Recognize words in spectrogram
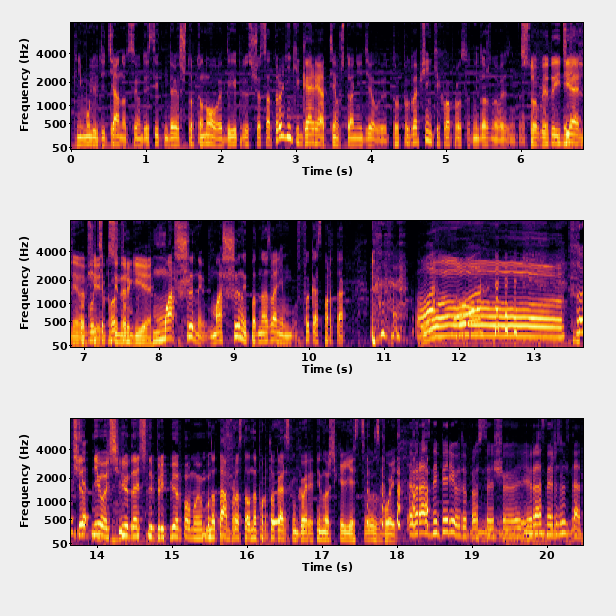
к нему люди тянутся, и он действительно дает что-то новое, да и плюс еще сотрудники горят тем, что они делают, то тут вообще никаких вопросов не должно возникнуть. Стоп, это идеальная вообще синергия. Машины, машины под названием ФК «Спартак». О, Слушайте- Чё-то не очень удачный пример, по-моему. Но там просто на португальском говорит, немножечко есть сбой. В разные периоды просто еще, и разный результат.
